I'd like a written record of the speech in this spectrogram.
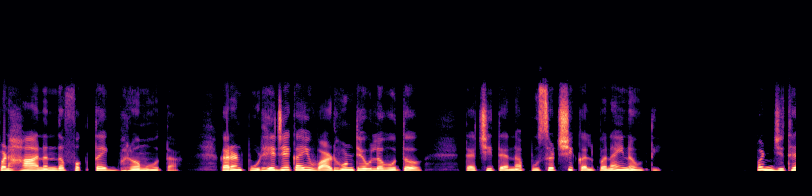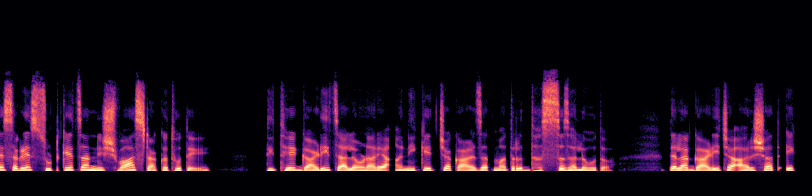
पण हा आनंद फक्त एक भ्रम होता कारण पुढे जे काही वाढवून ठेवलं होतं त्याची त्यांना पुसटशी कल्पनाही नव्हती. पण जिथे सगळे सुटकेचा निश्वास टाकत होते तिथे गाडी चालवणाऱ्या अनिकेतच्या काळजात मात्र धस्स झालं होतं. त्याला गाडीच्या आरशात एक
